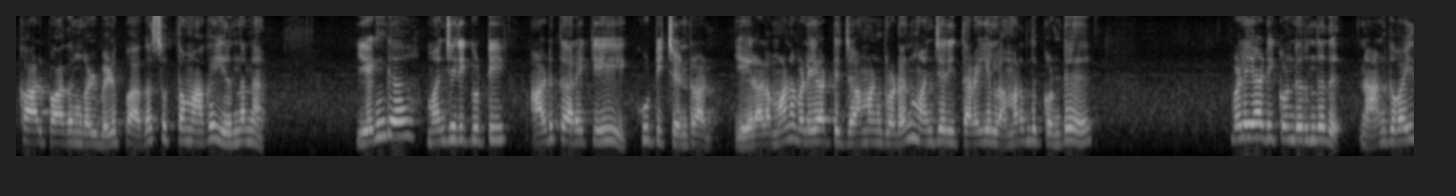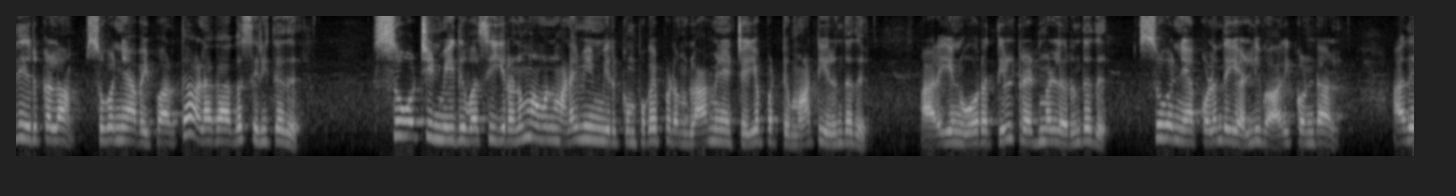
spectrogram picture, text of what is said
கால் பாதங்கள் வெளுப்பாக சுத்தமாக இருந்தன. எங்க மஞ்சரி குட்டி? அடுத்த அறைக்கு கூட்டிச் சென்றான். ஏராளமான விளையாட்டு ஜாமான்களுடன் மஞ்சரி தரையில் அமர்ந்து கொண்டு விளையாடி கொண்டிருந்தது. நான்கு வயது இருக்கலாம். சுகன்யாவை பார்த்து அழகாக சிரித்தது. சுவற்றின் மீது வசீகரனும் அவன் மனைவியும் இருக்கும் புகைப்படம் லாமினேட் செய்யப்பட்டு மாட்டியிருந்தது. அறையின் ஓரத்தில் ட்ரெட்மில் இருந்தது. சுகன்யா குழந்தையை அள்ளி வாரிக்கொண்டாள் அது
